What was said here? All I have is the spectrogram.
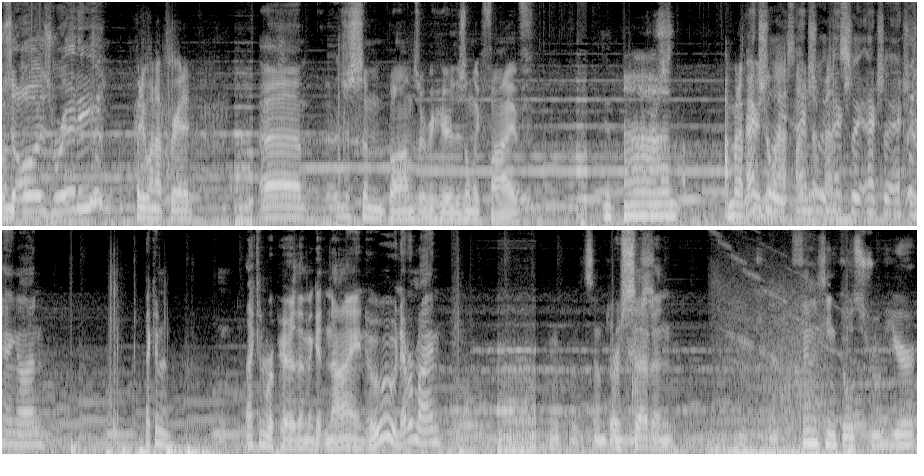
want, Bonesaw is ready. what do you want upgraded? Um, just some bombs over here. There's only five. Um, I'm gonna upgrade the Actually, last line of actually, defense. actually, actually, actually, hang on. I can, I can repair them and get nine. Ooh, never mind. We'll put something Or seven. If anything goes through here,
